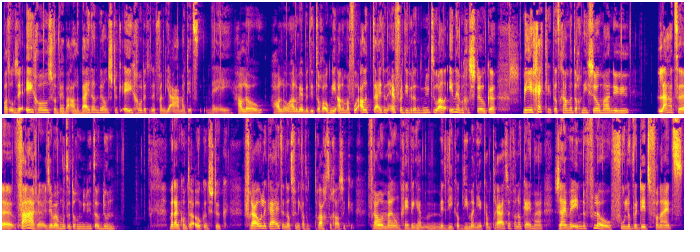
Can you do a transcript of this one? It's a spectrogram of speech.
Wat onze ego's, want we hebben allebei dan wel een stuk ego. Dat denkt van ja, maar dit, nee, hallo, hallo, hallo. We hebben dit toch ook niet allemaal voor alle tijd en effort die we er nu toe al in hebben gestoken. Ben je gek? Dat gaan we toch niet zomaar nu laten varen. Zeg maar, we moeten toch nu dit ook doen. Maar dan komt daar ook een stuk vrouwelijkheid. En dat vind ik altijd prachtig als ik vrouwen in mijn omgeving heb met wie ik op die manier kan praten. Van oké, maar zijn we in de flow? Voelen we dit vanuit,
